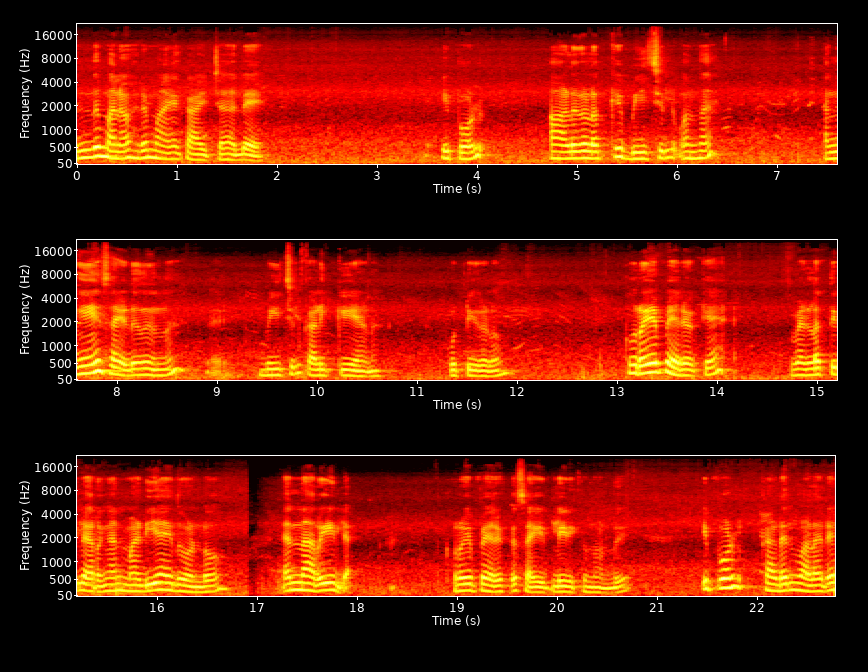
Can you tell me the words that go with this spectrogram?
എന്ത് മനോഹരമായ കാഴ്ച അല്ലേ? ഇപ്പോൾ ആളുകളൊക്കെ ബീച്ചിൽ വന്ന് അങ്ങേ സൈഡിൽ നിന്ന് ബീച്ചിൽ കളിക്കുകയാണ് കുട്ടികളും. കുറേ പേരൊക്കെ വെള്ളത്തിൽ ഇറങ്ങാൻ മടിയായതുകൊണ്ടോ എന്നറിയില്ല. കുറേ പേരൊക്കെ സൈഡിലിരിക്കുന്നുണ്ട്. ഇപ്പോൾ കടൽ വളരെ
